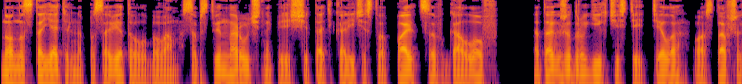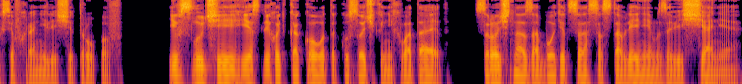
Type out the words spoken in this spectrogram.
но настоятельно посоветовал бы вам собственноручно пересчитать количество пальцев, голов, а также других частей тела у оставшихся в хранилище трупов. И в случае, если хоть какого-то кусочка не хватает, срочно озаботиться составлением завещания.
